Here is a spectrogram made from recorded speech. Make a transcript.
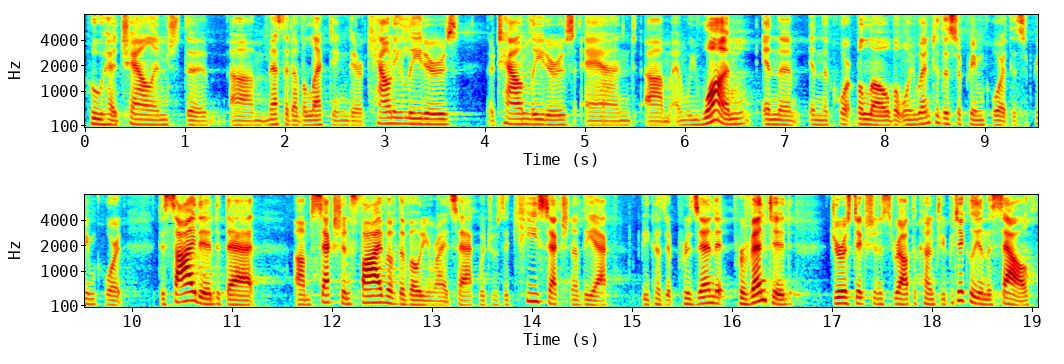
who had challenged the um, method of electing their county leaders, their town leaders, and, um, and we won in the, in the court below, but when we went to the Supreme Court, the Supreme Court decided that um, Section 5 of the Voting Rights Act, which was a key section of the act because it prevented jurisdictions throughout the country, particularly in the South,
